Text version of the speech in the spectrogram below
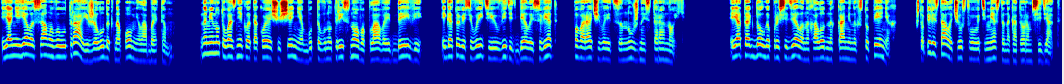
Я не ела с самого утра, и желудок напомнил об этом. На минуту возникло такое ощущение, будто внутри снова плавает Дэйви, и, готовясь выйти и увидеть белый свет, поворачивается нужной стороной. Я так долго просидела на холодных каменных ступенях, что перестала чувствовать место, на котором сидят.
